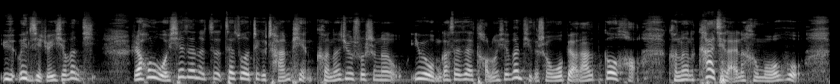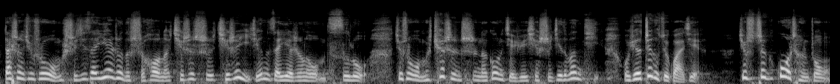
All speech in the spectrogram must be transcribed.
为为了解决一些问题，然后我现在呢在在做这个产品，可能就说是呢，因为我们刚才在讨论一些问题的时候，我表达的不够好，可能看起来呢很模糊，但是就说我们实际在验证的时候呢，其实是其实已经在验证了我们的思路，就是我们确实是能够解决一些实际的问题，我觉得这个最关键。就是这个过程中，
